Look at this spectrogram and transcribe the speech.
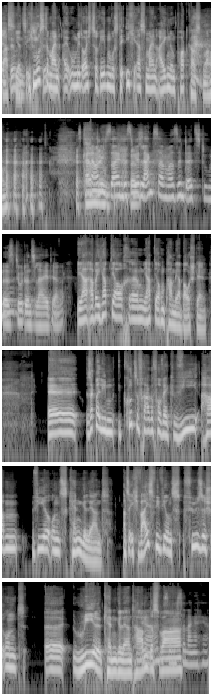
was stimmt, jetzt? Ich musste stimmt. mein, um mit euch zu reden, musste ich erst meinen eigenen Podcast machen. Es kann auch nicht sein, dass das, wir langsamer sind als du. Ne? Das tut uns leid, ja. Ja, aber ihr habt ja auch, ähm, ihr habt ja auch ein paar mehr Baustellen. Äh, sag mal, Lieben, kurze Frage vorweg. Wie haben wir uns kennengelernt? Also ich weiß, wie wir uns physisch und äh, real kennengelernt haben. Ja, das, das war nicht so lange her.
